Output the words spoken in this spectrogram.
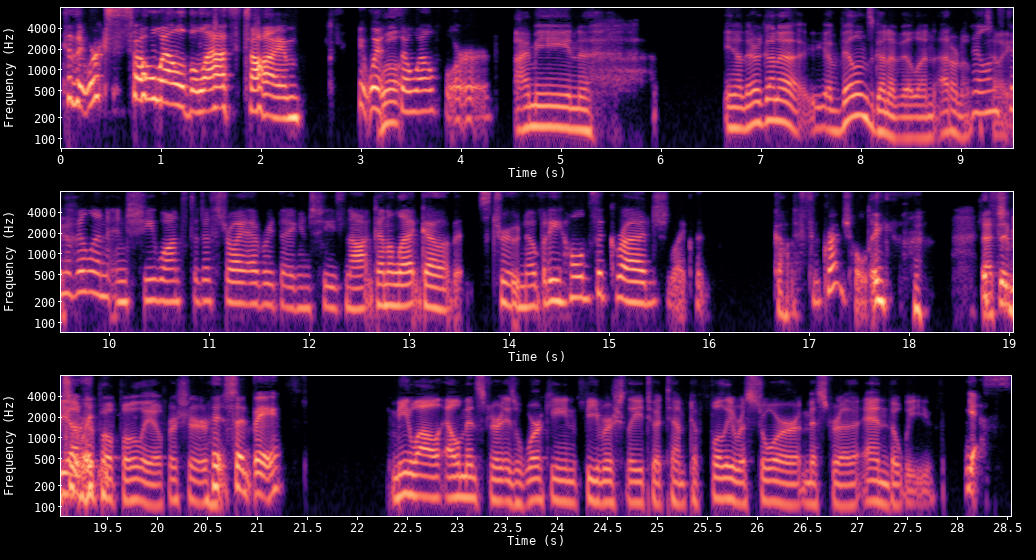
Because it worked so well the last time. It went Well, so well for her. I mean, you know, they're gonna a villain's gonna villain. I don't know. Villain's gonna you. villain, and she wants to destroy everything, and she's not gonna let go of it. It's true. Nobody holds a grudge like the goddess of grudge holding. That should be on her portfolio for sure. It should be. Meanwhile, Elminster is working feverishly to attempt to fully restore Mystra and the Weave. Yes.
